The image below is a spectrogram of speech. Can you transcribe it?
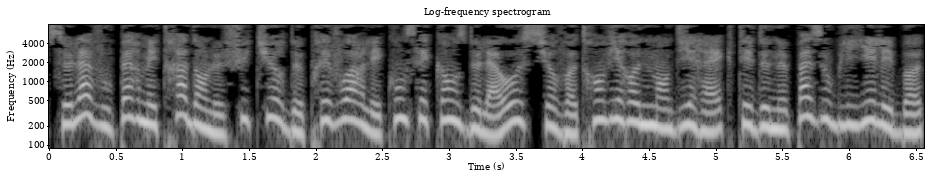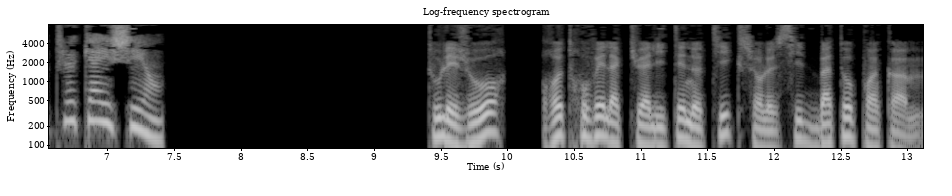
Cela vous permettra dans le futur de prévoir les conséquences de la hausse sur votre environnement direct et de ne pas oublier les bottes le cas échéant. Tous les jours, retrouvez l'actualité nautique sur le site bateau.com.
